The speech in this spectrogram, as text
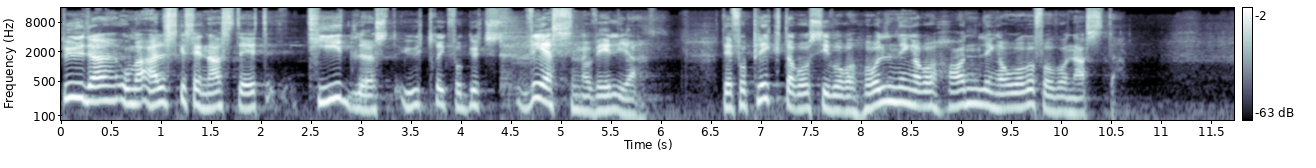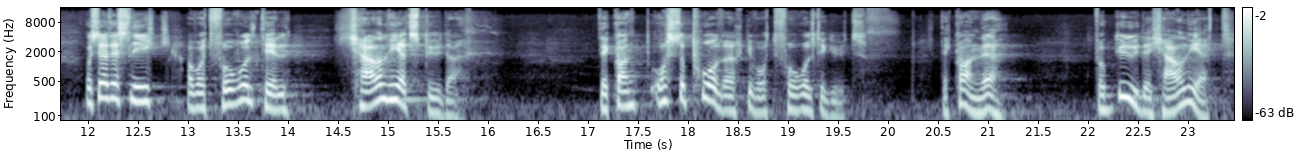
Budet om å elske sin neste er et tidløst uttrykk for Guds vesen og vilje. Det forplikter oss i våre holdninger og handlinger overfor vår neste. Og så er det slik av vårt forhold til kjærlighetsbudet Det kan også påvirke vårt forhold til Gud. Det kan det. For Gud er kjærlighet.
